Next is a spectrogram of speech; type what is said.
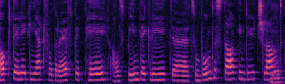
abdelegiert von der FDP als Bindeglied äh, zum Bundestag in Deutschland. Mhm.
